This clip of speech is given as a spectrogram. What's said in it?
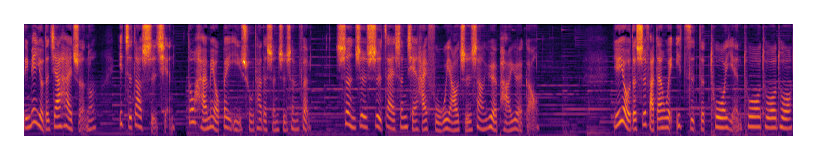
里面有的加害者呢，一直到死前都还没有被移除他的神职身份，甚至是在生前还扶摇直上，越爬越高。也有的司法单位一直的拖延，拖拖拖，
